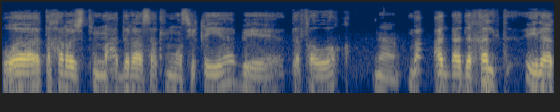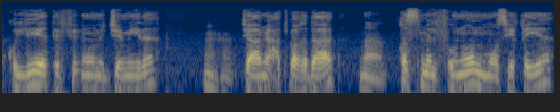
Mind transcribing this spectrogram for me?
وتخرجت من معهد الدراسات الموسيقية بتفوق. نعم. بعدها دخلت إلى كلية الفنون الجميلة جامعة بغداد. نعم. قسم الفنون الموسيقية.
